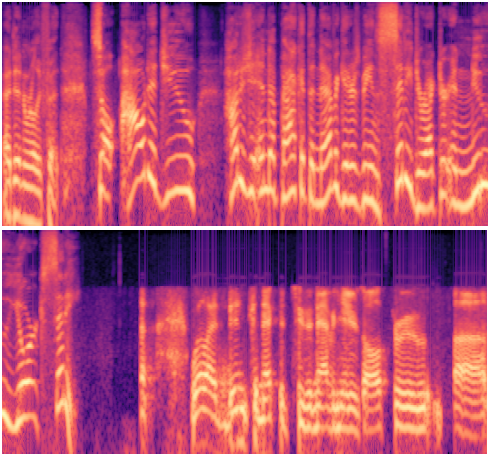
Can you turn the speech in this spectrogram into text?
I didn't really fit. So how did you how did you end up back at the Navigators being city director in New York City? Well, I've been connected to the Navigators all through uh,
